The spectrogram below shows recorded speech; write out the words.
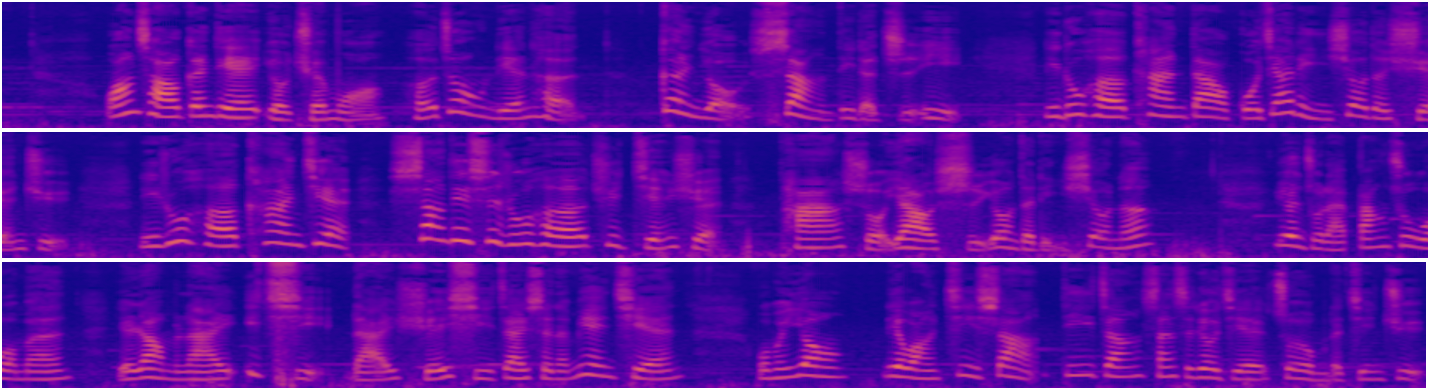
王朝更迭有权谋，合纵连横。更有上帝的旨意。你如何看到国家领袖的选举？你如何看见上帝是如何去拣选他所要使用的领袖呢？愿主来帮助我们，也让我们来一起来学习，在神的面前，我们用列王记上第一章三十六节作为我们的金句。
